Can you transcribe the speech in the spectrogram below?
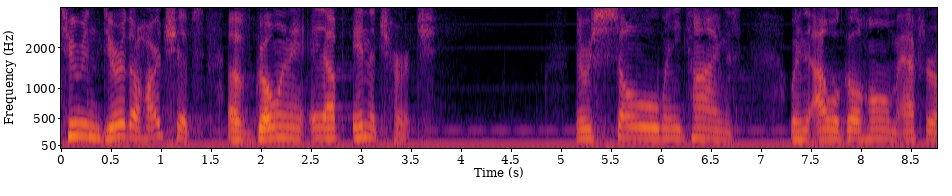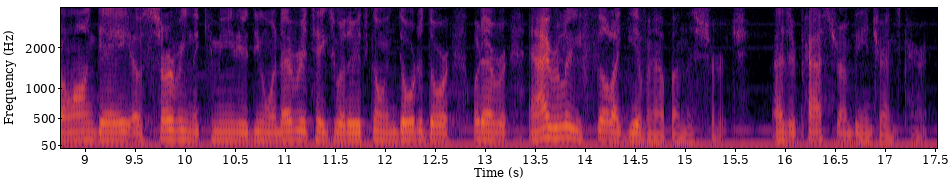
To endure the hardships of growing up in the church. There are so many times when I will go home after a long day of serving the community or doing whatever it takes, whether it's going door to door, whatever, and I really feel like giving up on this church. As their pastor, I'm being transparent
